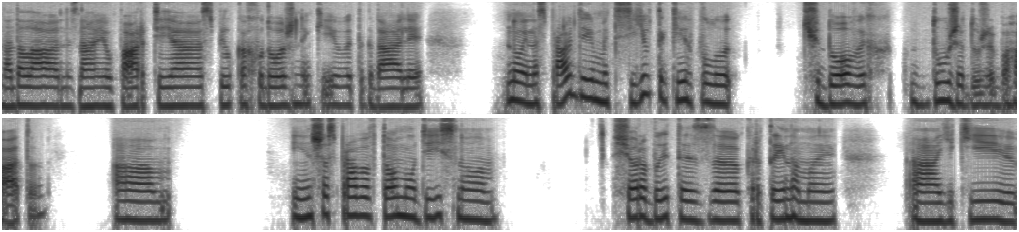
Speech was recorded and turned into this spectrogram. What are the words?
надала, не знаю, партія, спілка художників і так далі. Ну і насправді митців таких було чудових, дуже-дуже багато. А, Інша справа в тому, дійсно, що робити з картинами, які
